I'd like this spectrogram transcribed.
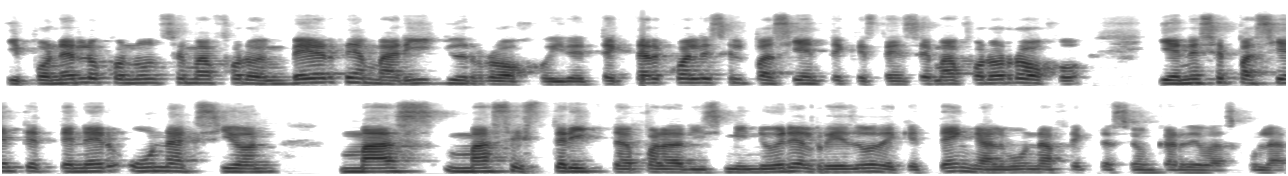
y ponerlo con un semáforo en verde, amarillo y rojo y detectar cuál es el paciente que está en semáforo rojo y en ese paciente tener una acción más, más estricta para disminuir el riesgo de que tenga alguna afectación cardiovascular.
